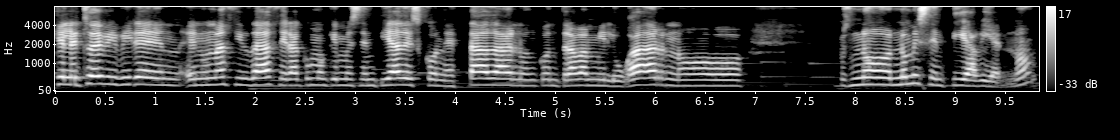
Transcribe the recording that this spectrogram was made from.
el hecho de vivir en, una ciudad era como que me sentía desconectada, no encontraba mi lugar, no, pues no, no me sentía bien, ¿no?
